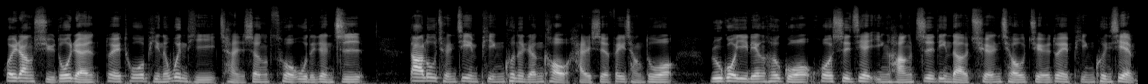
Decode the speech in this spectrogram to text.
会让许多人对脱贫的问题产生错误的认知。大陆全境贫困的人口还是非常多。如果以联合国或世界银行制定的全球绝对贫困线，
